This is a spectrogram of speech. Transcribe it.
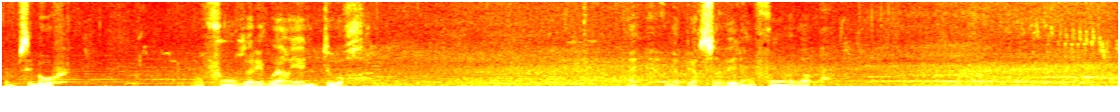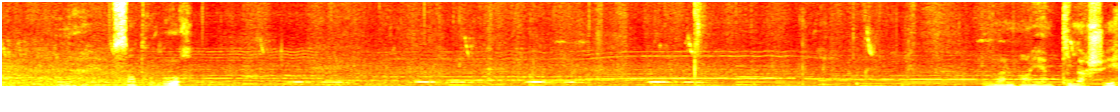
Comme c'est beau. Au fond, vous allez voir, il y a une tour. Vous l'apercevez dans le fond là-bas. Centre-bourg. Il y a un petit marché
